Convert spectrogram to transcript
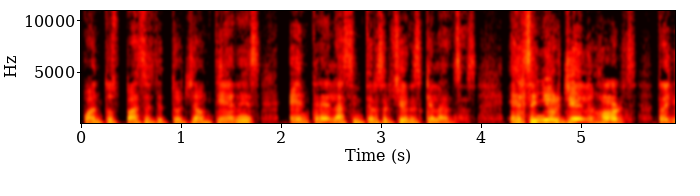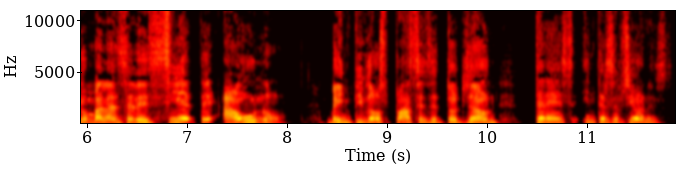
¿Cuántos pases de touchdown tienes entre las intercepciones que lanzas? El señor Jalen Hurts trae un balance de 7 a 1. 22 pases de touchdown, 3 intercepciones.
